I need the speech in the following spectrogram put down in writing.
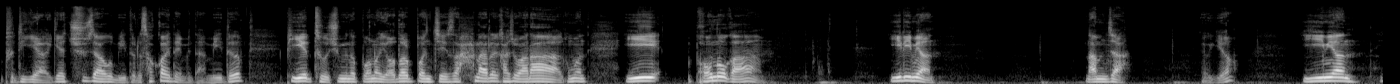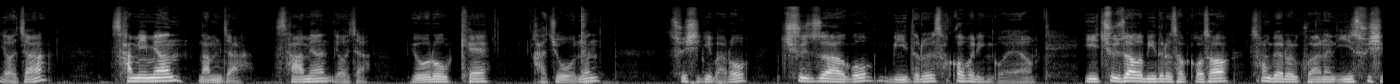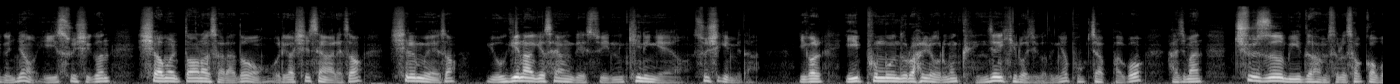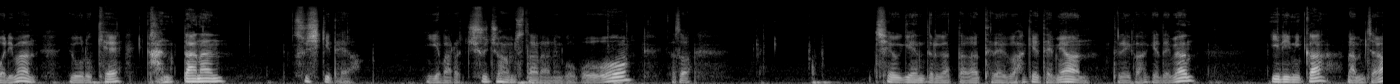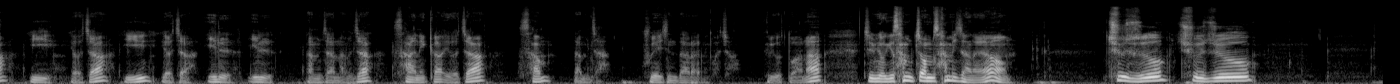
부득이하게 추수하고 미드를 섞어야 됩니다. 미드 BA2 주민등록번호 여덟 번째에서 하나를 가져와라. 그러면 이 번호가 1이면 남자 여기요. 2면 여자, 3이면 남자, 사면 여자 요렇게 가져오는 수식이 바로 추즈하고 미드를 섞어버린 거예요. 이 추즈하고 미드를 섞어서 성별을 구하는 이 수식은요. 이 수식은 시험을 떠나서라도 우리가 실생활에서 실무에서 요긴하게 사용될 수 있는 기능이에요. 수식입니다. 이걸 if 문으로 하려고 그러면 굉장히 길어지거든요. 복잡하고 하지만 choose mid 함수를 섞어버리면 이렇게 간단한 수식이 돼요. 이게 바로 choose 함수다라는 거고 그래서 채우기 핸들을 갖다가 드래그 하게 되면 드래그 하게 되면 1이니까 남자, 2 여자, 2 여자, 1 1 남자 남자, 4니까 여자, 3 남자 구해진다라는 거죠. 그리고 또 하나 지금 여기 3.3이잖아요. 추주 추주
